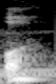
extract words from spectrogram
我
